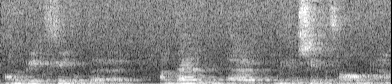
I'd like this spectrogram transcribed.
on the big field there, and then uh, we can see the farm now.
